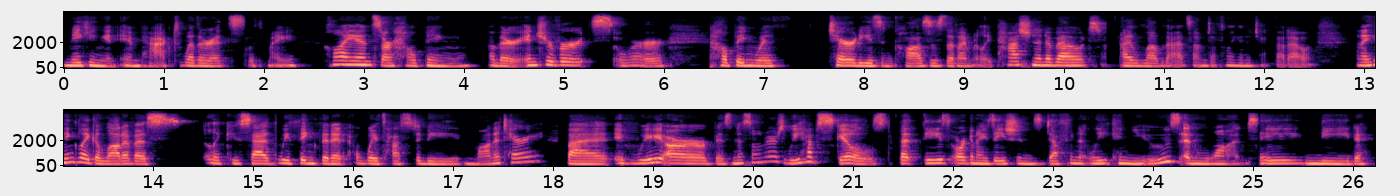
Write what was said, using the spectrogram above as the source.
making an impact, whether it's with my clients or helping other introverts or helping with charities and causes that I'm really passionate about. I love that. So I'm definitely going to check that out. And I think like a lot of us, like you said, we think that it always has to be monetary. But if we are business owners, we have skills that these organizations definitely can use and want. They need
